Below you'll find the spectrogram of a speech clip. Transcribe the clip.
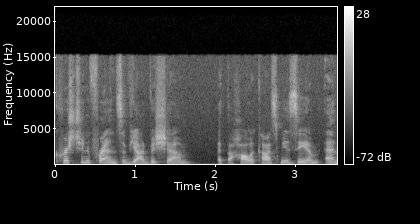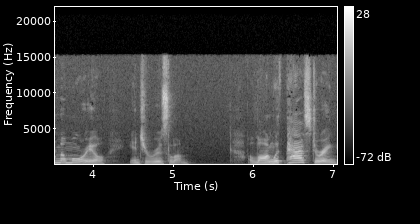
Christian Friends of Yad Vashem at the Holocaust Museum and Memorial in Jerusalem. Along with pastoring,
